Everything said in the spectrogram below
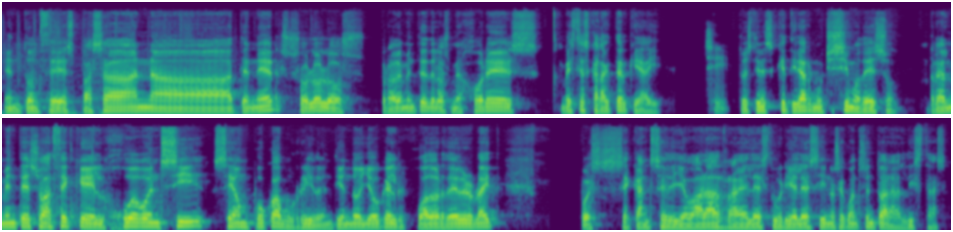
Entonces pasan a tener solo los, probablemente de los mejores bestias carácter que hay. Sí. Entonces tienes que tirar muchísimo de eso. Realmente eso hace que el juego en sí sea un poco aburrido. Entiendo yo que el jugador de Everblight pues se canse de llevar a Raeles, Turieles y no sé cuántos en todas las listas.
